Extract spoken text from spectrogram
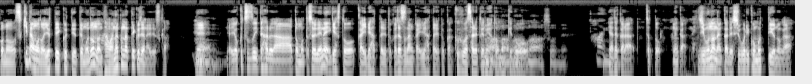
この好きなものを言っていくって言っても、どんどんたまなくなっていくじゃないですか。ねいや、よく続いてはるなと思って、それでね、ゲスト会入れはったりとか、雑談会入れはったりとか、工夫はされてるんやと思うけまあまあど、まあまあ、そうね。はいい。や、だから、ちょっと、なんか、ね、自分の中で絞り込むっていうのが、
